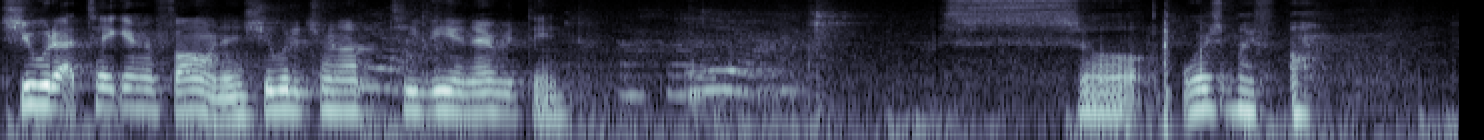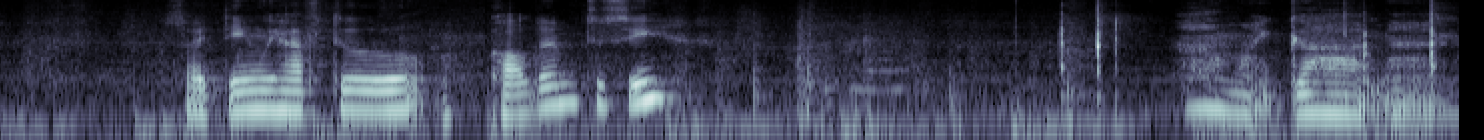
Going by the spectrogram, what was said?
she would have taken her phone and she would have turned off the TV and everything. Yeah. So where's my? F- oh. So I think we have to call them to see. Oh my god, man.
